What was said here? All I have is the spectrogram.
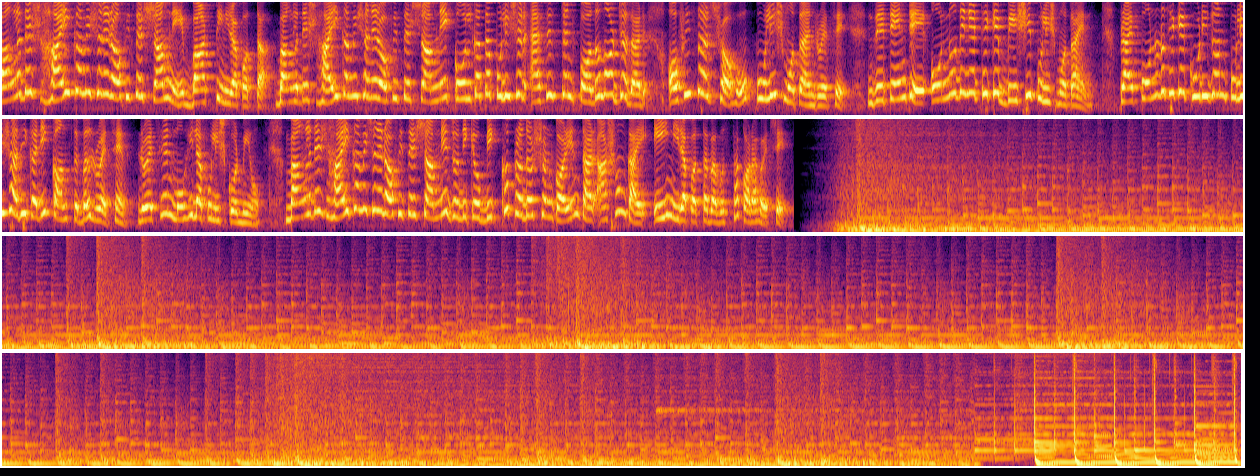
Bangladesh high কমিশনের অফিসের সামনে বাড়তি নিরাপত্তা। বাংলাদেশ হাই কমিশনের অফিসের সামনে কলকাতা পুলিশের অ্যাসিস্ট্যান্ট পদমর্যাদার অফিসার সহ পুলিশ মোতায়েন রয়েছে, যে টেন্টে অন্য দিনের থেকে বেশি পুলিশ মোতায়েন। প্রায় পনেরো থেকে কুড়ি জন পুলিশ আধিকারিক কনস্টেবল রয়েছেন রয়েছেন মহিলা পুলিশ কর্মীও। বাংলাদেশ হাই কমিশনের অফিসের সামনে যদি কেউ বিক্ষোভ প্রদর্শন করেন, তার আশঙ্কায় এই নিরাপত্তা ব্যবস্থা করা হয়েছে।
